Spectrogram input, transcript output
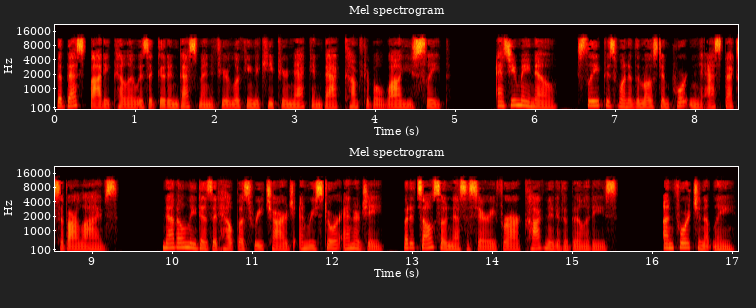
The best body pillow is a good investment if you're looking to keep your neck and back comfortable while you sleep. As you may know, sleep is one of the most important aspects of our lives. Not only does it help us recharge and restore energy, but it's also necessary for our cognitive abilities. Unfortunately,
